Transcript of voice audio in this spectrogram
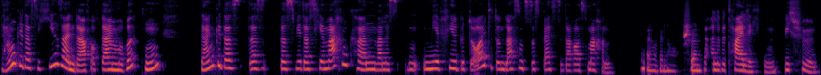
danke, dass ich hier sein darf auf deinem Rücken. Danke, dass, dass, dass wir das hier machen können, weil es mir viel bedeutet und lass uns das Beste daraus machen. Ja, genau. Schön. Für alle Beteiligten. Wie schön.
